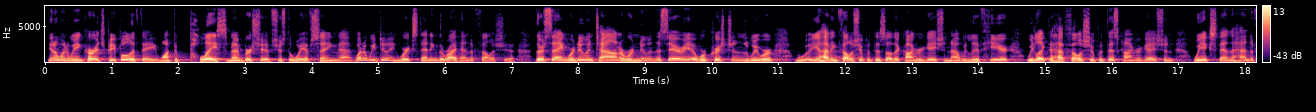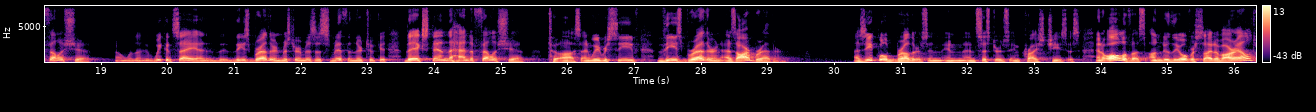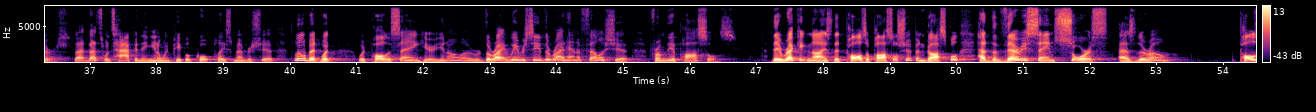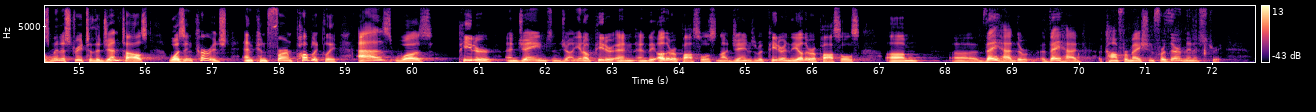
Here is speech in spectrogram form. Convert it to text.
You know, when we encourage people, if they want to place memberships, just a way of saying that, what are we doing? We're extending the right hand of fellowship. They're saying we're new in town or we're new in this area, we're Christians, we were you know, having fellowship with this other congregation, now we live here, we'd like to have fellowship with this congregation, we extend the hand of fellowship. We could say, uh, these brethren, Mr. and Mrs. Smith and their two kids, they extend the hand of fellowship to us and we receive these brethren as our brethren as equal brothers and, and, sisters in Christ Jesus. And all of us under the oversight of our elders. That, that's what's happening you know, when people quote place membership. A little bit what, what Paul is saying here. You know, uh, the right, we receive the right hand of fellowship from the apostles. They recognized that Paul's apostleship and gospel had the very same source as their own. Paul's ministry to the Gentiles was encouraged and confirmed publicly, as was Peter and James and John, you know, Peter and, and the other apostles, not James, but Peter and the other apostles, um, uh, they, had the, they had a confirmation for their ministry.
